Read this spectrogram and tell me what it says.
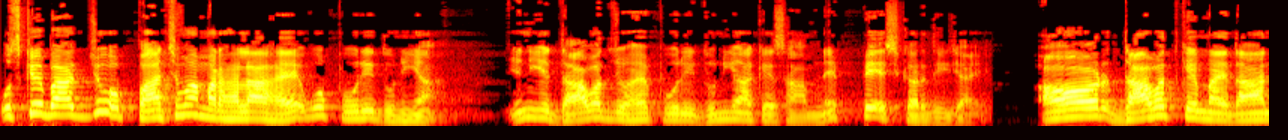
उसके बाद जो पांचवा मरहला है, वो पूरी दुनिया यानी ये दावत जो है पूरी दुनिया के सामने पेश कर दी जाए और दावत के मैदान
